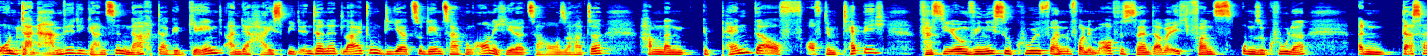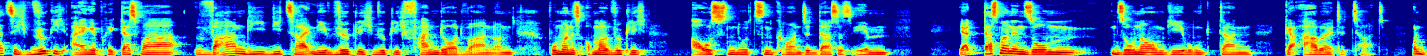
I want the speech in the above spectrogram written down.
Und dann haben wir die ganze Nacht da gegamed an der Highspeed-Internetleitung, die ja zu dem Zeitpunkt auch nicht jeder zu Hause hatte. Haben dann gepennt da auf, auf dem Teppich, was die irgendwie nicht so cool fanden von dem Office Center, aber ich fand's umso cooler. Das hat sich wirklich eingeprägt. Das war, waren die, die Zeiten, die wirklich, wirklich fun dort waren und wo man es auch mal wirklich ausnutzen konnte, dass es eben, ja, dass man in so, einem, in so einer Umgebung dann gearbeitet hat. Und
